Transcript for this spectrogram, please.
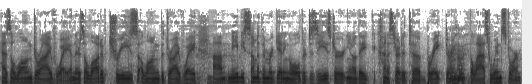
has a long driveway and there's a lot of trees along the driveway. Mm-hmm. Um, maybe some of them are getting old or diseased, or you know, they kind of started to break during Mm-hmm. the, the last windstorm,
